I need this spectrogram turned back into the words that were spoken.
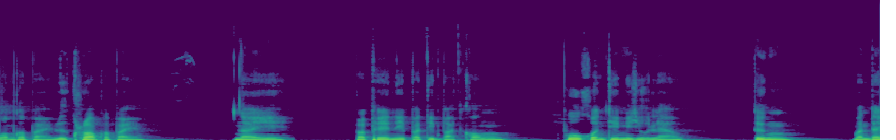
วมเข้าไป หรือครอบเข้าไป ในประเพณีปฏิบัติของ ผู้คนที่มีอยู่แล้ว ซึ่งมันได้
